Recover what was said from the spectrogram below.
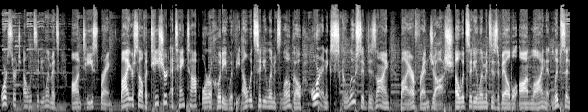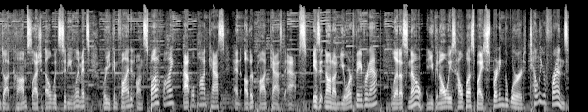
or search Elwood City Limits on Teespring. Buy yourself a t-shirt, a tank top, or a hoodie with the Elwood City Limits logo or an exclusive design by our friend Josh. Elwood City Limits is available online at libsyn.com slash Elwood City Limits where you can find it on Spotify, Apple Podcasts, and other podcast apps. Is it not on your favorite app? Let us know, and you can always help us by spreading the word, tell your friends,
